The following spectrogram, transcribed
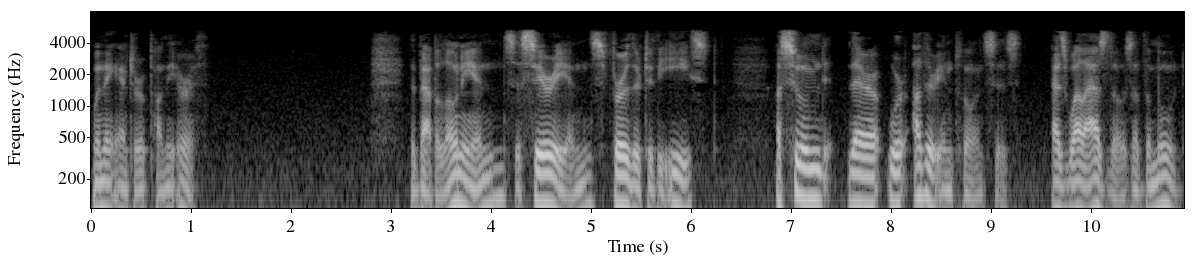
when they enter upon the earth. The Babylonians, Assyrians, further to the east, assumed there were other influences, as well as those of the moon.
